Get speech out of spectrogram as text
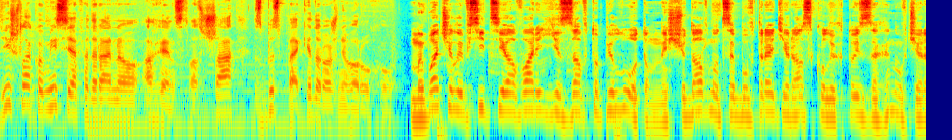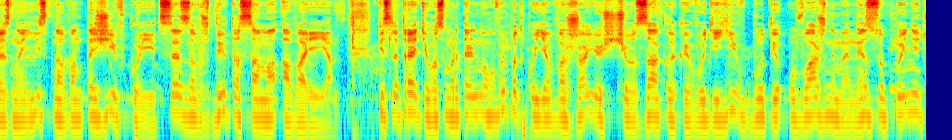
дійшла комісія Федерального агентства США з безпеки дорожнього руху. Ми бачили всі ці аварії з автопілотом. Нещодавно це був третій раз, коли хтось загинув через наїзд на вантажівку, і це завжди та сама аварія. Після третього смертельного випадку я вважаю, що заклики водіїв бути уважними не зупинять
